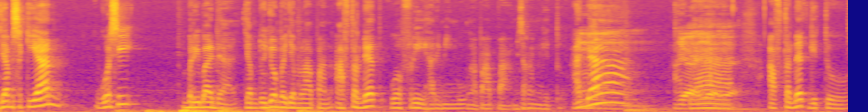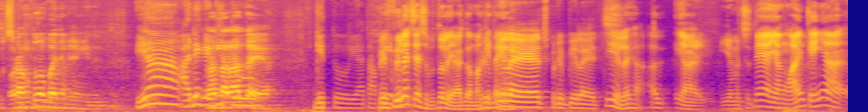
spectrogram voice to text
Jam sekian gue sih beribadah jam 7 sampai jam 8. After that gue free hari Minggu nggak apa-apa, misalkan gitu. Ada. Hmm. Ada. Iya, iya, iya. After that gitu. Orang tua banyak yang gitu. Iya, ada yang kayak gitu. Rata-rata ya? Gitu ya, tapi privilege ya sebetulnya ya agama kita ya. privilege privilege Iya lah, ya, ya, ya maksudnya yang lain kayaknya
